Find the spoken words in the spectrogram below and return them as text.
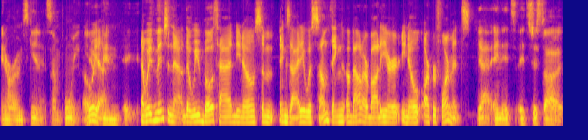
in our own skin at some point. Oh, know, yeah. And it, and we've mentioned that that we've both had you know some anxiety with something about our body or you know our performance. Yeah, and it's it's just uh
